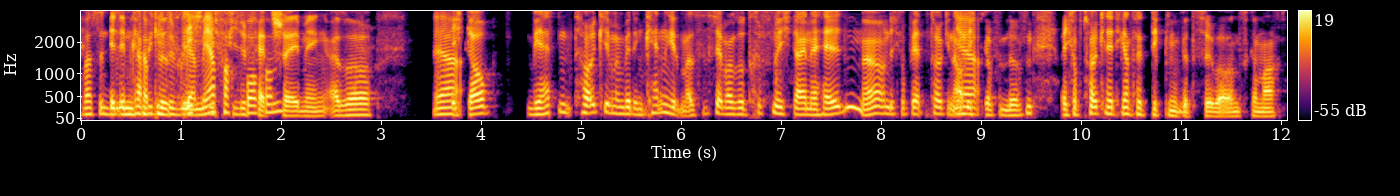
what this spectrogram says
was in In diesem dem Kapitel ist wieder mehrfach viel vorkommt. Fettshaming. Also Ja, ich glaube, wir hätten Tolkien, wenn wir den kennengelernt, es ist ja immer so, triff nicht deine Helden, ne? Und ich glaube, wir hätten Tolkien auch Ja. nicht treffen dürfen. Weil ich glaube, Tolkien hätte die ganze Zeit dicken Witze über uns gemacht.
